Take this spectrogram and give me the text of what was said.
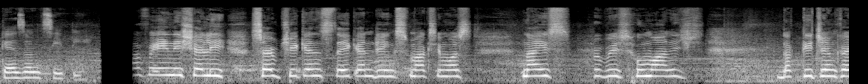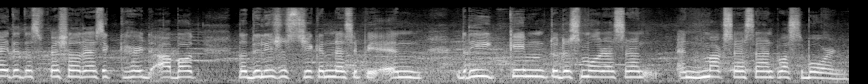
Quezon City. Cafe initially served chicken, steak, and drinks. Maximo's nice service who managed the kitchen created a special recipe heard about the delicious chicken recipe and they came to the small restaurant and Max restaurant was born.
